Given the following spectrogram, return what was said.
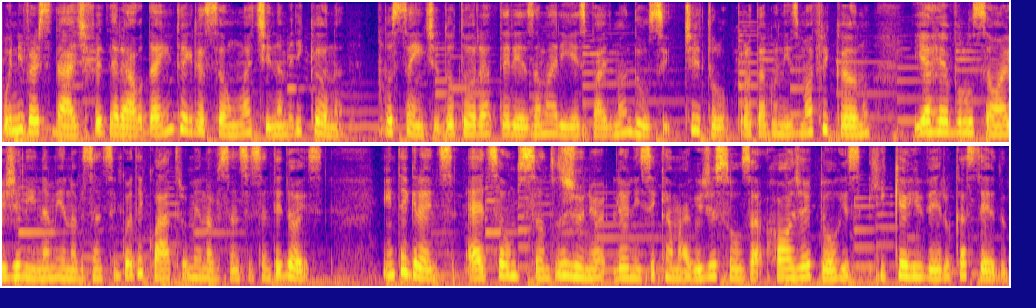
Universidade Federal da Integração Latino-Americana. Docente, doutora Tereza Maria Spiderman Dulce. Título: Protagonismo Africano e a Revolução Argelina 1954-1962. Integrantes: Edson dos Santos Júnior, Leonice Camargo de Souza, Roger Torres, Riquer Ribeiro Castedo.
